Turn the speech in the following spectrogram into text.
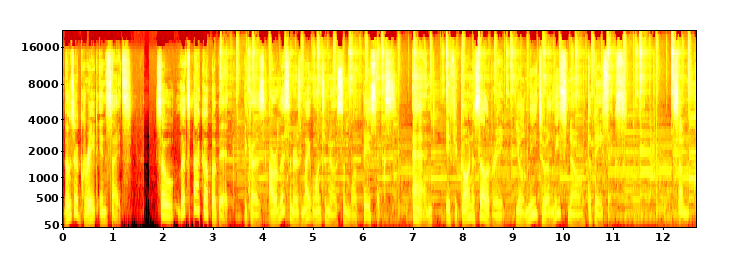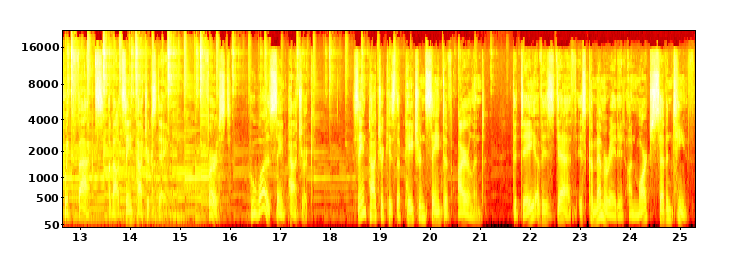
Those are great insights. So let's back up a bit because our listeners might want to know some more basics. And if you're going to celebrate, you'll need to at least know the basics. Some quick facts about St. Patrick's Day. First, who was St. Patrick? St. Patrick is the patron saint of Ireland. The day of his death is commemorated on March 17th.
